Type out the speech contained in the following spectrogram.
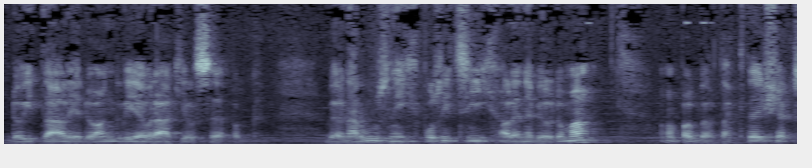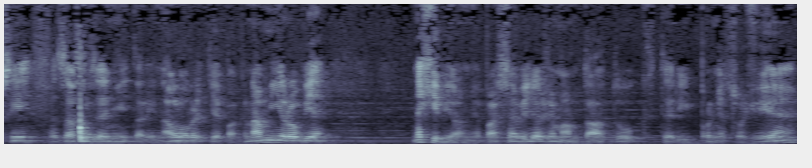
do Itálie, do Anglie, vrátil se, pak byl na různých pozicích, ale nebyl doma. On pak byl taktéž jaksi v zařízení tady na Loretě, pak na Mírově. Nechyběl mě, pak jsem viděl, že mám tátu, který pro něco žije,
